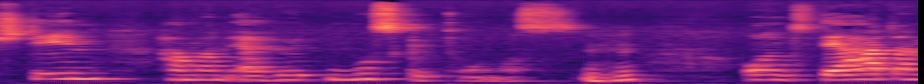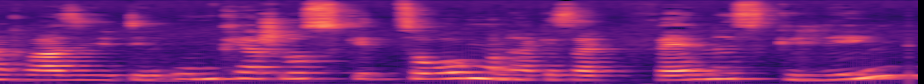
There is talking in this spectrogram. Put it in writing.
stehen, haben einen erhöhten Muskeltonus. Mhm. Und der hat dann quasi den Umkehrschluss gezogen und hat gesagt, wenn es gelingt,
